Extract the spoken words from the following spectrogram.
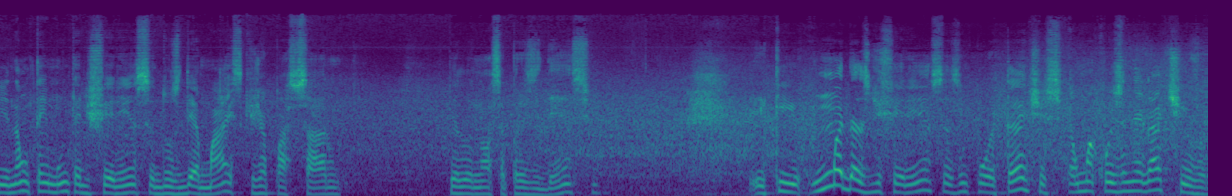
que não tem muita diferença dos demais que já passaram pela nossa presidência e que uma das diferenças importantes é uma coisa negativa.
